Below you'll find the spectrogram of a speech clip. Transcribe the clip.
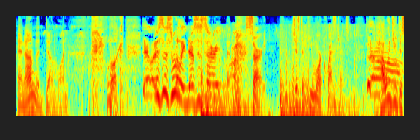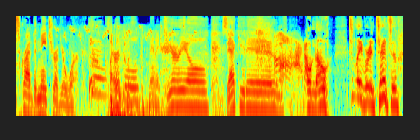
and I'm the dumb one. Look, is this really necessary? Uh, sorry, just a few more questions. How would you describe the nature of your work? Clerical, managerial, executive? I don't know. It's labor intensive.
